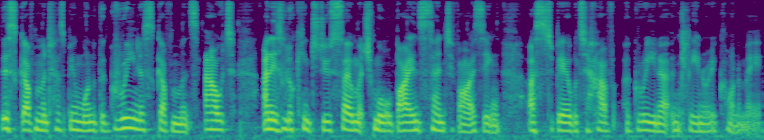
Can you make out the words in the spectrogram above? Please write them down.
this government has been one of the greenest governments out and is looking to do so much more by incentivising us to be able to have a greener and cleaner economy.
